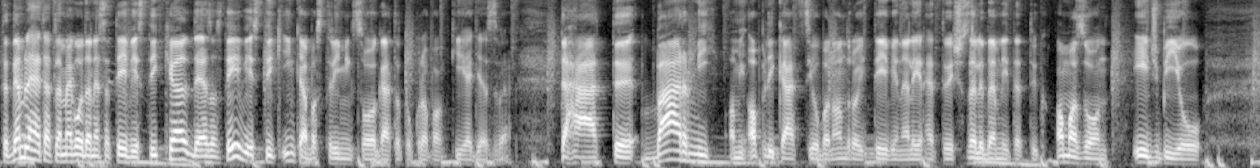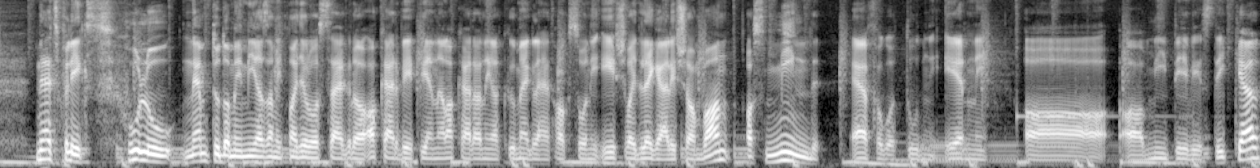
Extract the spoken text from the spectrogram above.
Tehát nem lehetetlen megoldani ezt a TV stickkel, de ez a TV stick inkább a streaming szolgáltatókra van kihegyezve. Tehát bármi, ami applikációban Android TV-n elérhető, és az előbb említettük Amazon, HBO, Netflix, Hulu, nem tudom én mi az, amit Magyarországra akár VPN-nel, akár anélkül meg lehet hakszolni, és vagy legálisan van, azt mind el fogod tudni érni a, a Mi TV stickkel,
